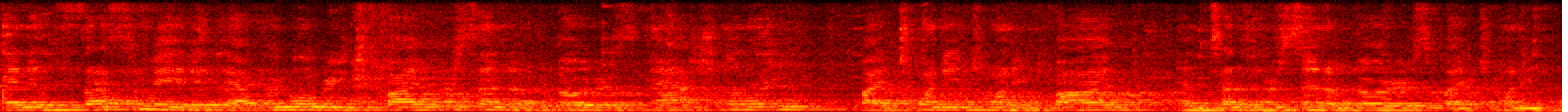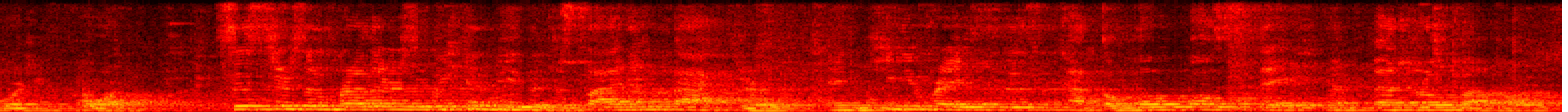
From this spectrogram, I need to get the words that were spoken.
and it's estimated that we will reach 5% of voters nationally by 2025 and 10% of voters by 2044. Sisters and brothers, we can be the deciding factor in key races at the local, state, and federal level.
